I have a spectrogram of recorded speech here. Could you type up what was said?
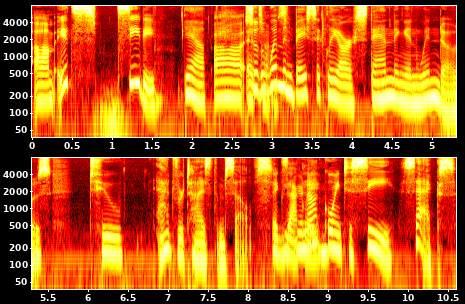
Um, it's seedy. Yeah. Uh, so the times. women basically are standing in windows to advertise themselves. Exactly. You're not going to see sex.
